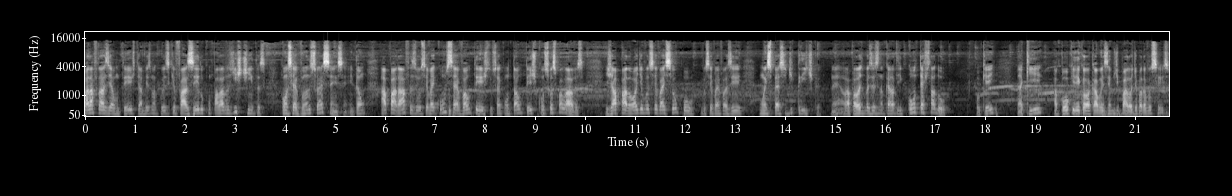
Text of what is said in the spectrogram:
Parafrasear um texto é a mesma coisa que fazê-lo com palavras distintas, conservando sua essência. Então, a paráfrase você vai conservar o texto, você vai contar o texto com suas palavras. Já a paródia você vai se opor, você vai fazer uma espécie de crítica. Né? A paródia vezes no caráter de contestador. Ok? Daqui a pouco irei colocar um exemplo de paródia para vocês.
